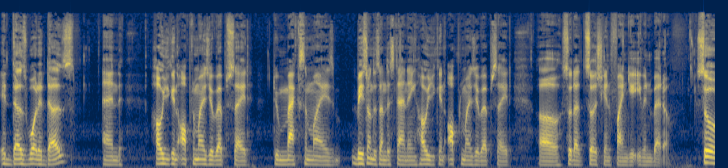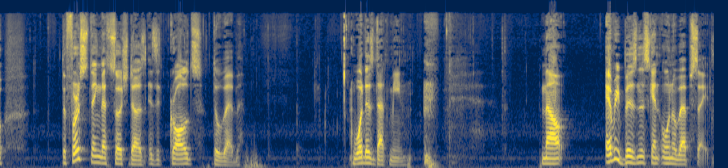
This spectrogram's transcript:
it does what it does and how you can optimize your website to maximize, based on this understanding, how you can optimize your website uh, so that search can find you even better. So, the first thing that search does is it crawls the web. What does that mean? now, every business can own a website.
